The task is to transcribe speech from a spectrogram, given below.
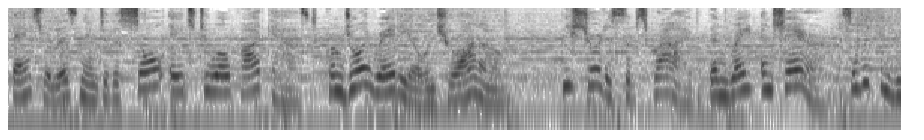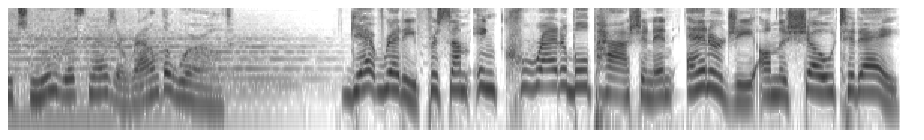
Thanks for listening to the Soul H2O podcast from Joy Radio in Toronto. Be sure to subscribe, then rate and share so we can reach new listeners around the world. Get ready for some incredible passion and energy on the show today.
